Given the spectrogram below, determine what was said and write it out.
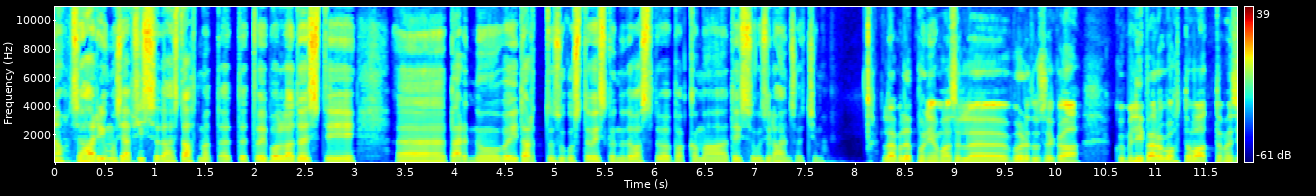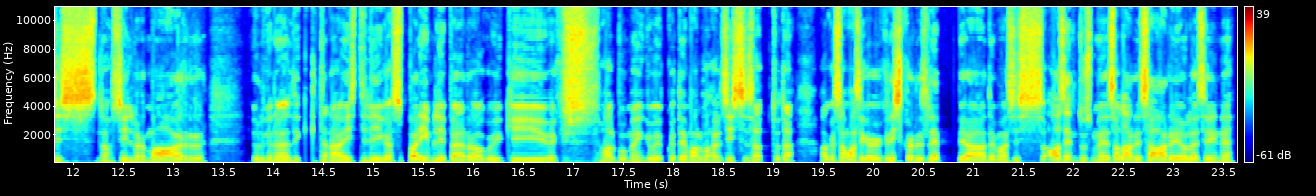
noh, see harjumus jääb sisse tahes-tahtmata, et, et võib-olla tõesti Pärnu või Tartu suguste võistkondade vastu peab hakkama teistsuguseid lahendusi otsima Läheme lõpuni oma selle võrdlusega. kui me libero kohta vaatame, siis noh, Silver Maar, julgen öelda ikkagi täna Eesti liigas parim libero, kuigi eks halbu mänge võib ka temal vahel sisse sattuda. aga samas ega ka Kris-Karis Lepp ja tema siis asendusmees Alari Saar ei ole selline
